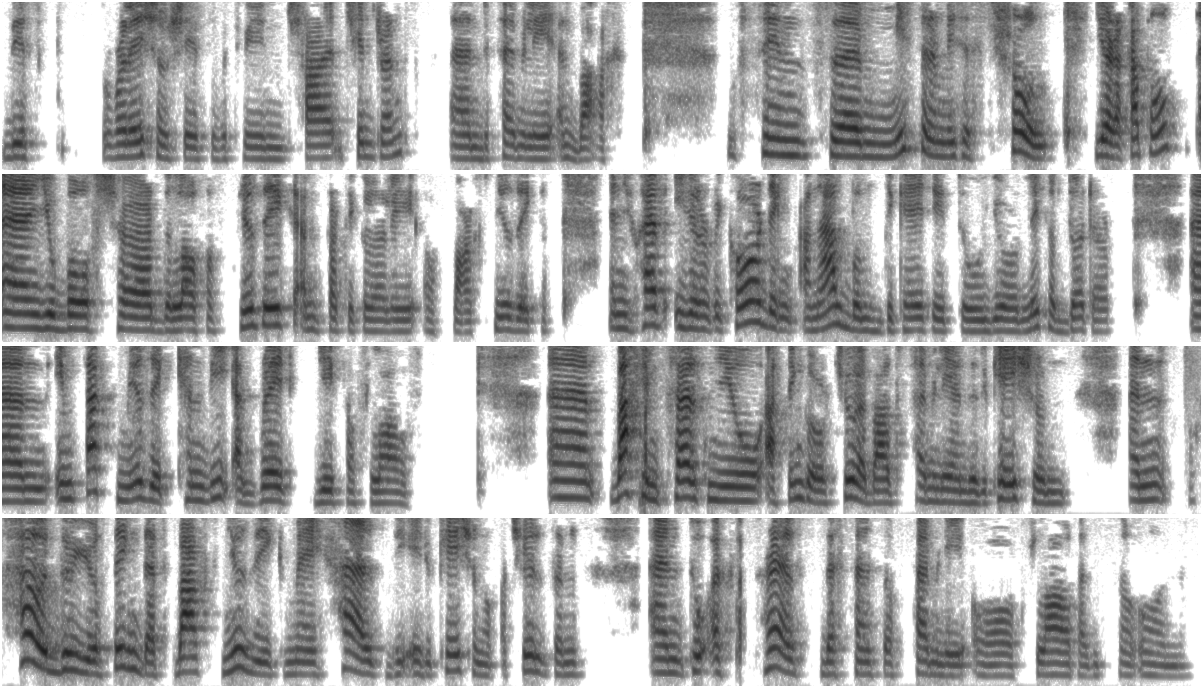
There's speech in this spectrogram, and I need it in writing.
these relationships between child, children and family and Bach. Since uh, Mr. and Mrs. Scholl, you're a couple and you both share the love of music and particularly of Bach's music. And you have even recording an album dedicated to your little daughter. And in fact, music can be a great gift of love. And Bach himself knew a thing or two about family and education. And how do you think that Bach's music may help the education of children and to express the sense of family, of love, and so on?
